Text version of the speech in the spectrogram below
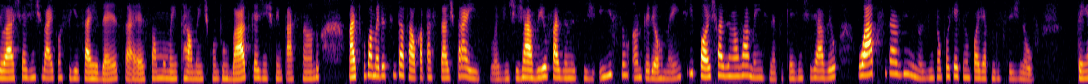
eu acho que a gente vai conseguir sair dessa. É só um momento realmente conturbado que a gente vem passando, mas que o Palmeiras tem total capacidade para isso. A gente já viu fazendo isso, isso anteriormente e pode fazer novamente, né? Porque a gente já viu o ápice das meninas. Então por que, que não pode acontecer de novo? Tem,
